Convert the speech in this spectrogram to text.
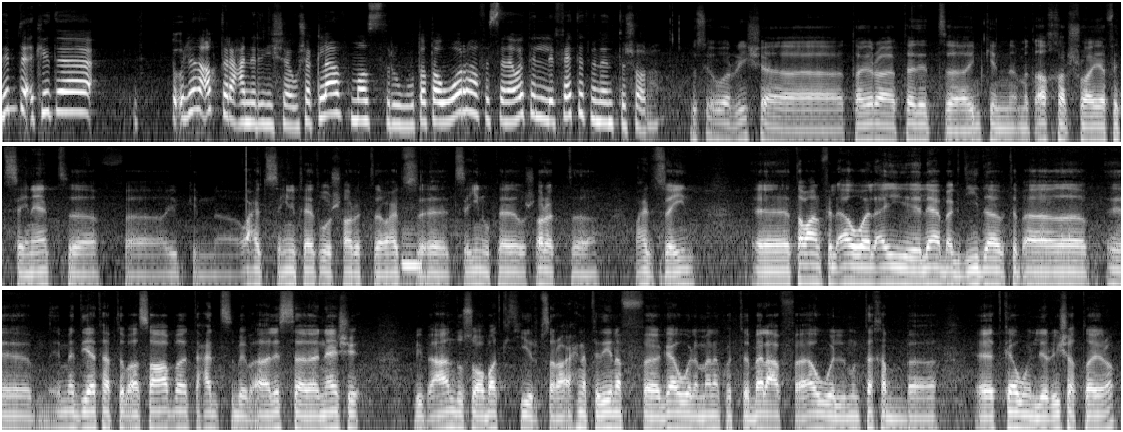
نبدأ كده تقول لنا أكتر عن الريشة وشكلها في مصر وتطورها في السنوات اللي فاتت من انتشارها. بصي هو الريشة طايرة ابتدت يمكن متأخر شوية في التسعينات فيمكن 91 ابتدت وشهرت 91 وابتدت وشهرت 91 طبعا في الأول أي لعبة جديدة بتبقى مادياتها بتبقى صعبة الاتحاد بيبقى لسه ناشئ. بيبقى عنده صعوبات كتير بصراحة. إحنا ابتدينا في جو لما أنا كنت بلعب في أول منتخب اتكون للريشه الطايرة.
